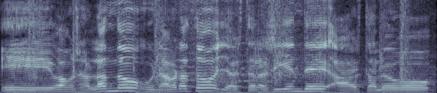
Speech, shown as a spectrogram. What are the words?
Eh, vamos hablando, un abrazo y hasta la siguiente, hasta luego.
